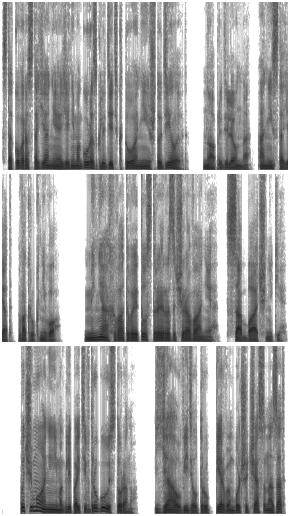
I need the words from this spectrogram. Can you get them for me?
С такого расстояния я не могу разглядеть, кто они и что делают но определенно они стоят вокруг него. Меня охватывает острое разочарование. Собачники. Почему они не могли пойти в другую сторону? Я увидел труп первым больше часа назад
